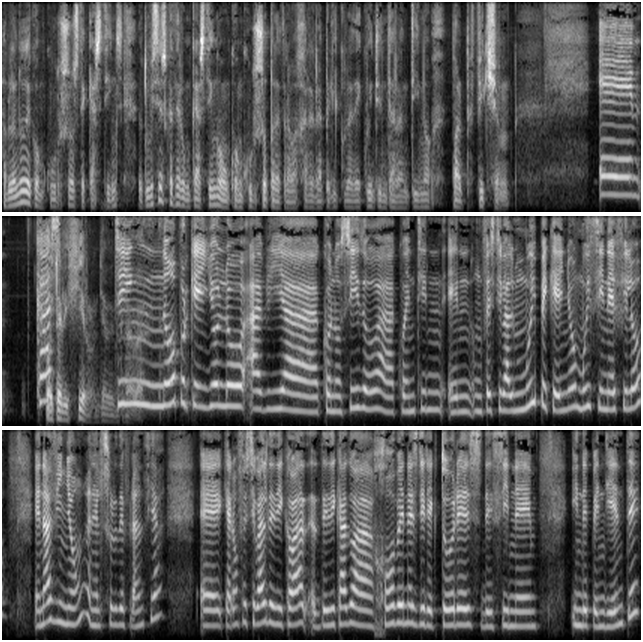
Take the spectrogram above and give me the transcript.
Hablando de concursos, de castings, ¿tuviste que hacer un casting o un concurso para trabajar en la película de Quentin Tarantino, Pulp Fiction? Eh, ¿O te eligieron ya de Sí, no, porque yo lo había conocido a Quentin en un festival muy pequeño, muy cinéfilo, en Avignon, en el sur de Francia, eh, que era un festival dedicado, dedicado a jóvenes directores de cine independiente.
